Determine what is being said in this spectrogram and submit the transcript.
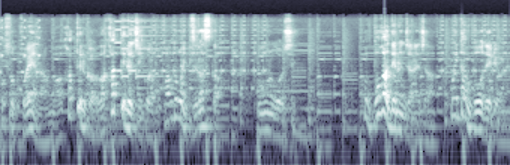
そうそ怖えな。もう分かってるから、分かってるうちにこれ他のところにずらすか。トウモロコシ。これ棒が出るんじゃないじゃん。ここに多分棒出るよね。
